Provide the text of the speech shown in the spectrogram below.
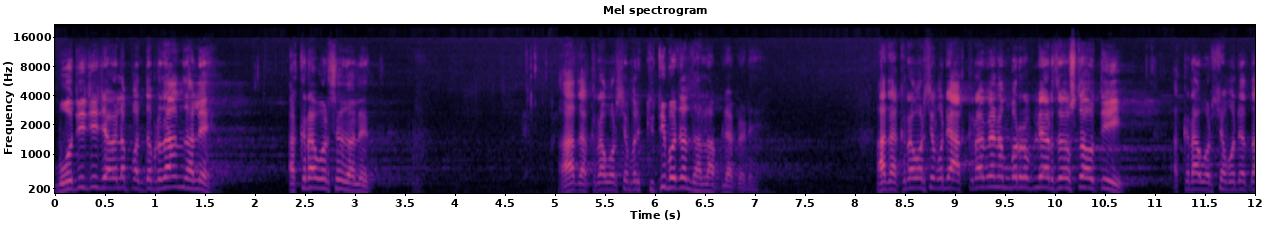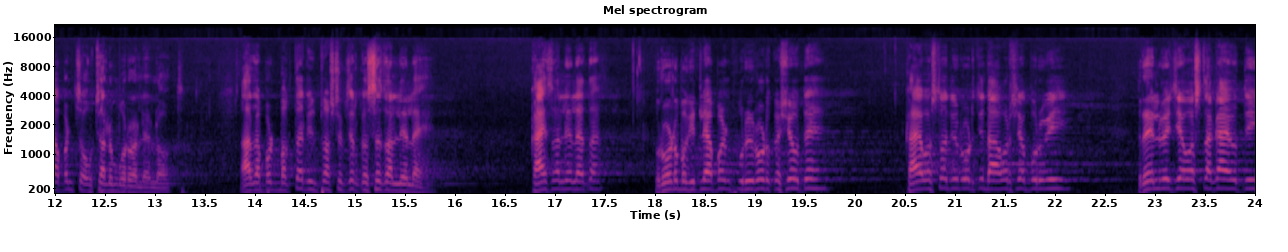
मोदीजी ज्यावेळेला पंतप्रधान झाले अकरा वर्ष झालेत. आज अकरा वर्षामध्ये किती बदल झाला आपल्याकडे? आज अकरा वर्षामध्ये अकराव्या नंबरवर आपली अर्थव्यवस्था होती. अकरा वर्षामध्ये आता आपण चौथ्या नंबरवर आलेलो आहोत. आज आपण बघतात इन्फ्रास्ट्रक्चर कसं चाललेलं आहे. काय चाललेलं आहे आता? रोड बघितले आपण पूर्वी रोड कसे होते? काय अवस्था होती रोडची दहा वर्षापूर्वी? रेल्वेची अवस्था काय होती?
